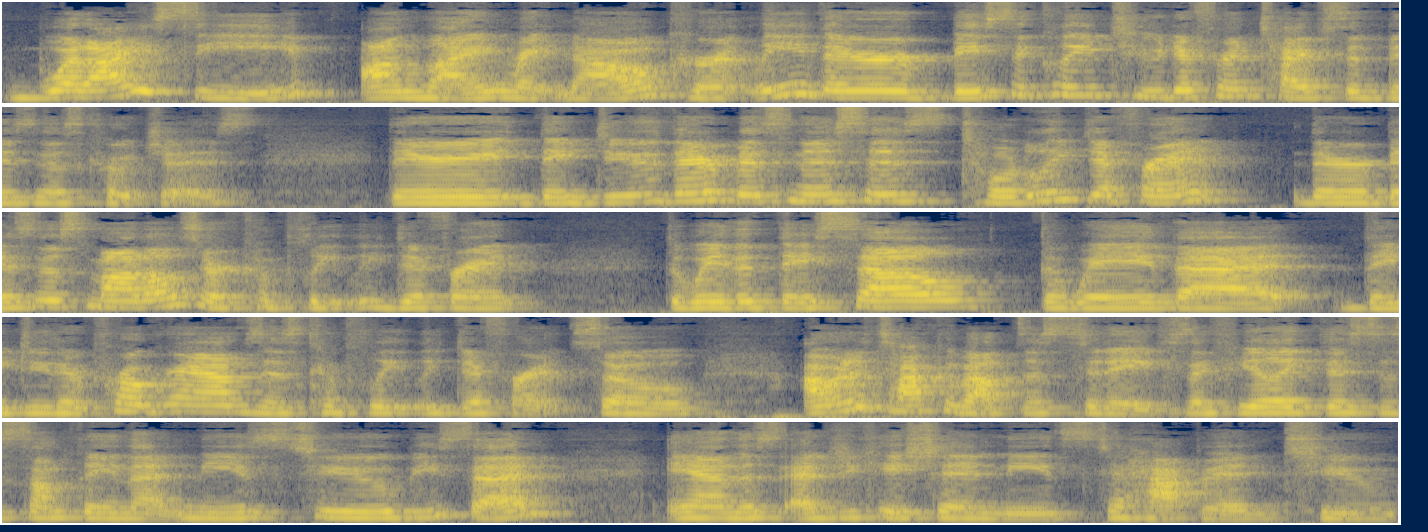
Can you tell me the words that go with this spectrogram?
what I see online right now, currently, there are basically two different types of business coaches. They they do their businesses totally different. Their business models are completely different. The way that they sell, the way that they do their programs is completely different. So I want to talk about this today because I feel like this is something that needs to be said and this education needs to happen to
